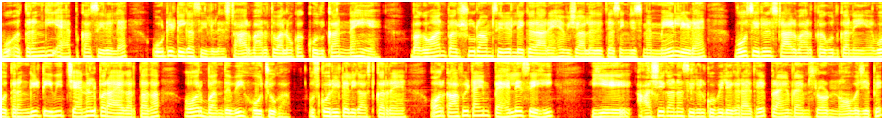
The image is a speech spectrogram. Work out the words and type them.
वो अतरंगी ऐप का सीरियल है ओटीटी का सीरियल है, स्टार भारत वालों का खुद का नहीं है। भगवान परशुराम सीरियल लेकर आ रहे हैं विशाल आदित्य सिंह, जिसमें मेन लीड है। वो सीरियल स्टार भारत का खुद का नहीं है। वो तरंगी टीवी चैनल पर आया करता था और बंद भी हो चुका। उसको रीटेलीकास्ट कर रहे हैं और काफ़ी टाइम पहले से ही ये आशिकाना सीरियल को भी लेकर आए थे, प्राइम टाइम स्लॉट नौ बजे पे,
